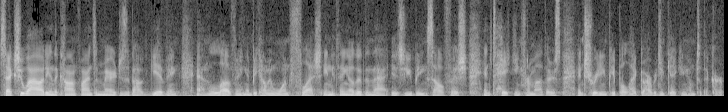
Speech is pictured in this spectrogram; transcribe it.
Sexuality in the confines of marriage is about giving and loving and becoming one flesh. Anything other than that is you being selfish and taking from others and treating people like garbage and kicking them to the curb.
